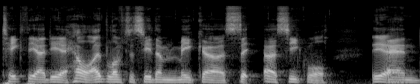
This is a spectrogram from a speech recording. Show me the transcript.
take the idea. Hell, I'd love to see them make a, se- a sequel Yeah. and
